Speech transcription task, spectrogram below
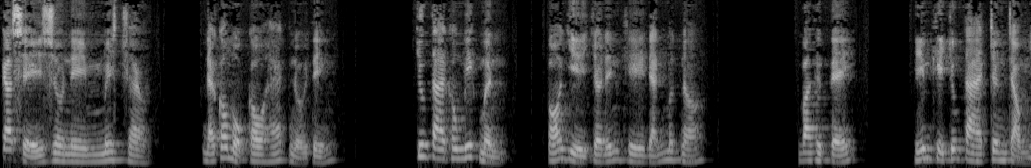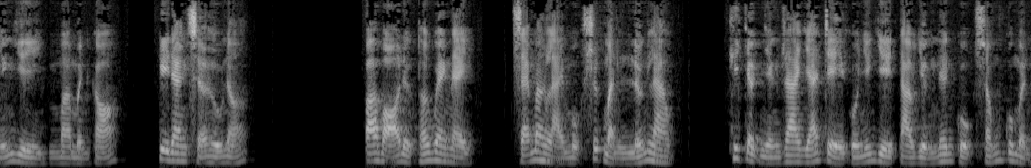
Ca sĩ Johnny Mitchell đã có một câu hát nổi tiếng. Chúng ta không biết mình có gì cho đến khi đánh mất nó. Và thực tế, hiếm khi chúng ta trân trọng những gì mà mình có khi đang sở hữu nó. Phá bỏ được thói quen này sẽ mang lại một sức mạnh lớn lao khi chợt nhận ra giá trị của những gì tạo dựng nên cuộc sống của mình.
